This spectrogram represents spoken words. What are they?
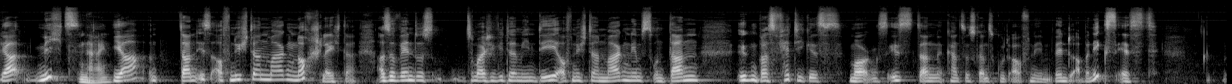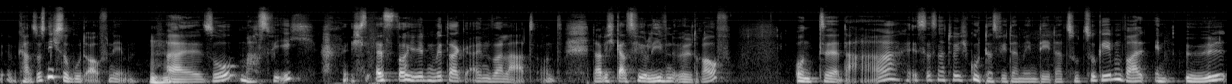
ja, nichts? Nein. Ja, und dann ist auf nüchternen Magen noch schlechter. Also wenn du zum Beispiel Vitamin D auf nüchternen Magen nimmst und dann irgendwas Fettiges morgens isst, dann kannst du es ganz gut aufnehmen. Wenn du aber nichts isst, kannst du es nicht so gut aufnehmen. Mhm. Also mach's wie ich. Ich esse doch jeden Mittag einen Salat und da habe ich ganz viel Olivenöl drauf. Und äh, da ist es natürlich gut, das Vitamin D dazuzugeben, weil in Öl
